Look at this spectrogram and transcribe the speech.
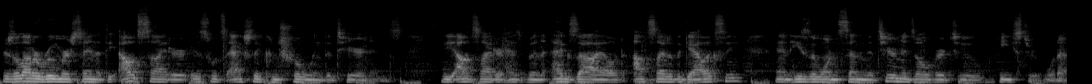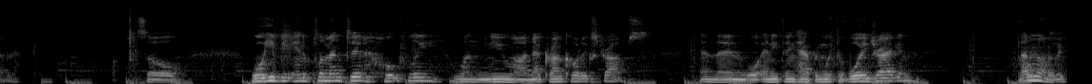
there's a lot of rumors saying that the Outsider is what's actually controlling the Tyranids. The Outsider has been exiled outside of the galaxy, and he's the one sending the Tyranids over to Feast or whatever. So, will he be implemented, hopefully, when new uh, Necron Codex drops? And then, will anything happen with the Void Dragon? I don't Hopefully.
